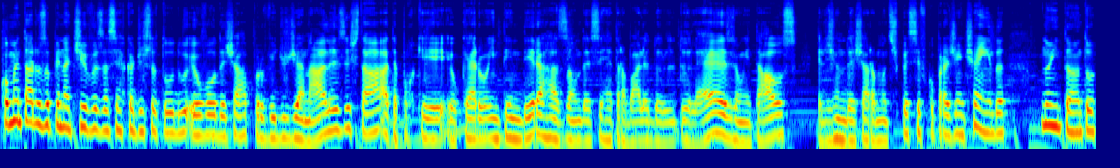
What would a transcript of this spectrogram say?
Comentários opinativos acerca disso tudo eu vou deixar pro vídeo de análise, tá? Até porque eu quero entender a razão desse retrabalho do, do Lesion e tal. Eles não deixaram muito específico pra gente ainda. No entanto,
